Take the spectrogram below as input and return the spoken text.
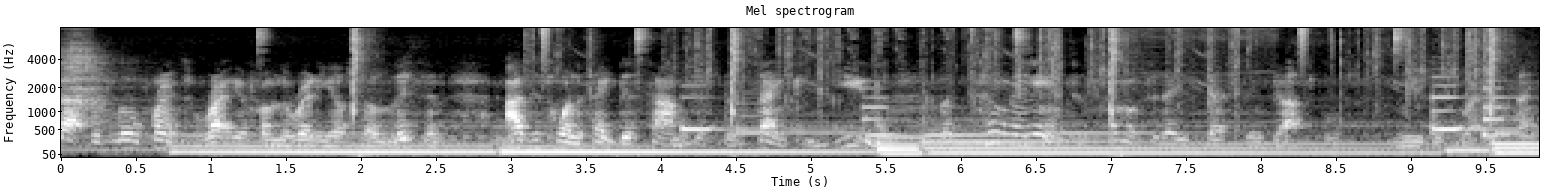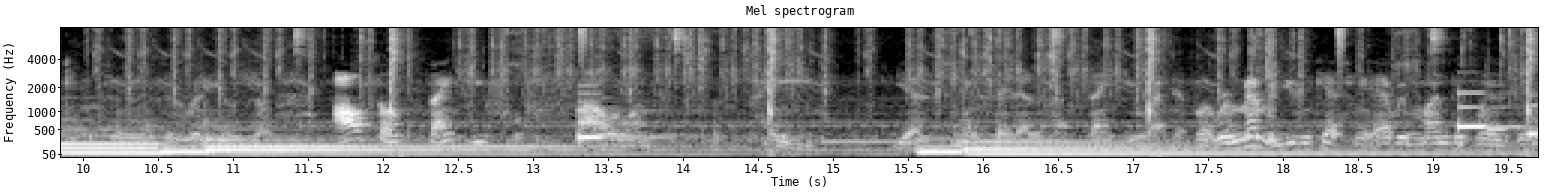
it out. This Lil Prince right here from the radio show. Listen, I just want to take this time just to thank you for tuning in to some of today's best in gospel music right Thank you for tuning in to the radio show. Also, thank you for following the page. Yes, can't say that enough. Thank you right there. But remember, you can catch me every Monday, Wednesday,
